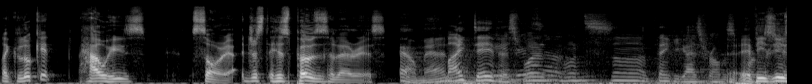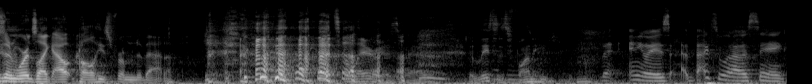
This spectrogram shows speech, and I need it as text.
Like look at how he's sorry, just his pose is hilarious. Oh man. Mike Davis. What, what's? Uh, thank you guys for all the support. If he's using it. words like out call, he's from Nevada. That's hilarious, man. At least it's funny. But anyways, back to what I was saying.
